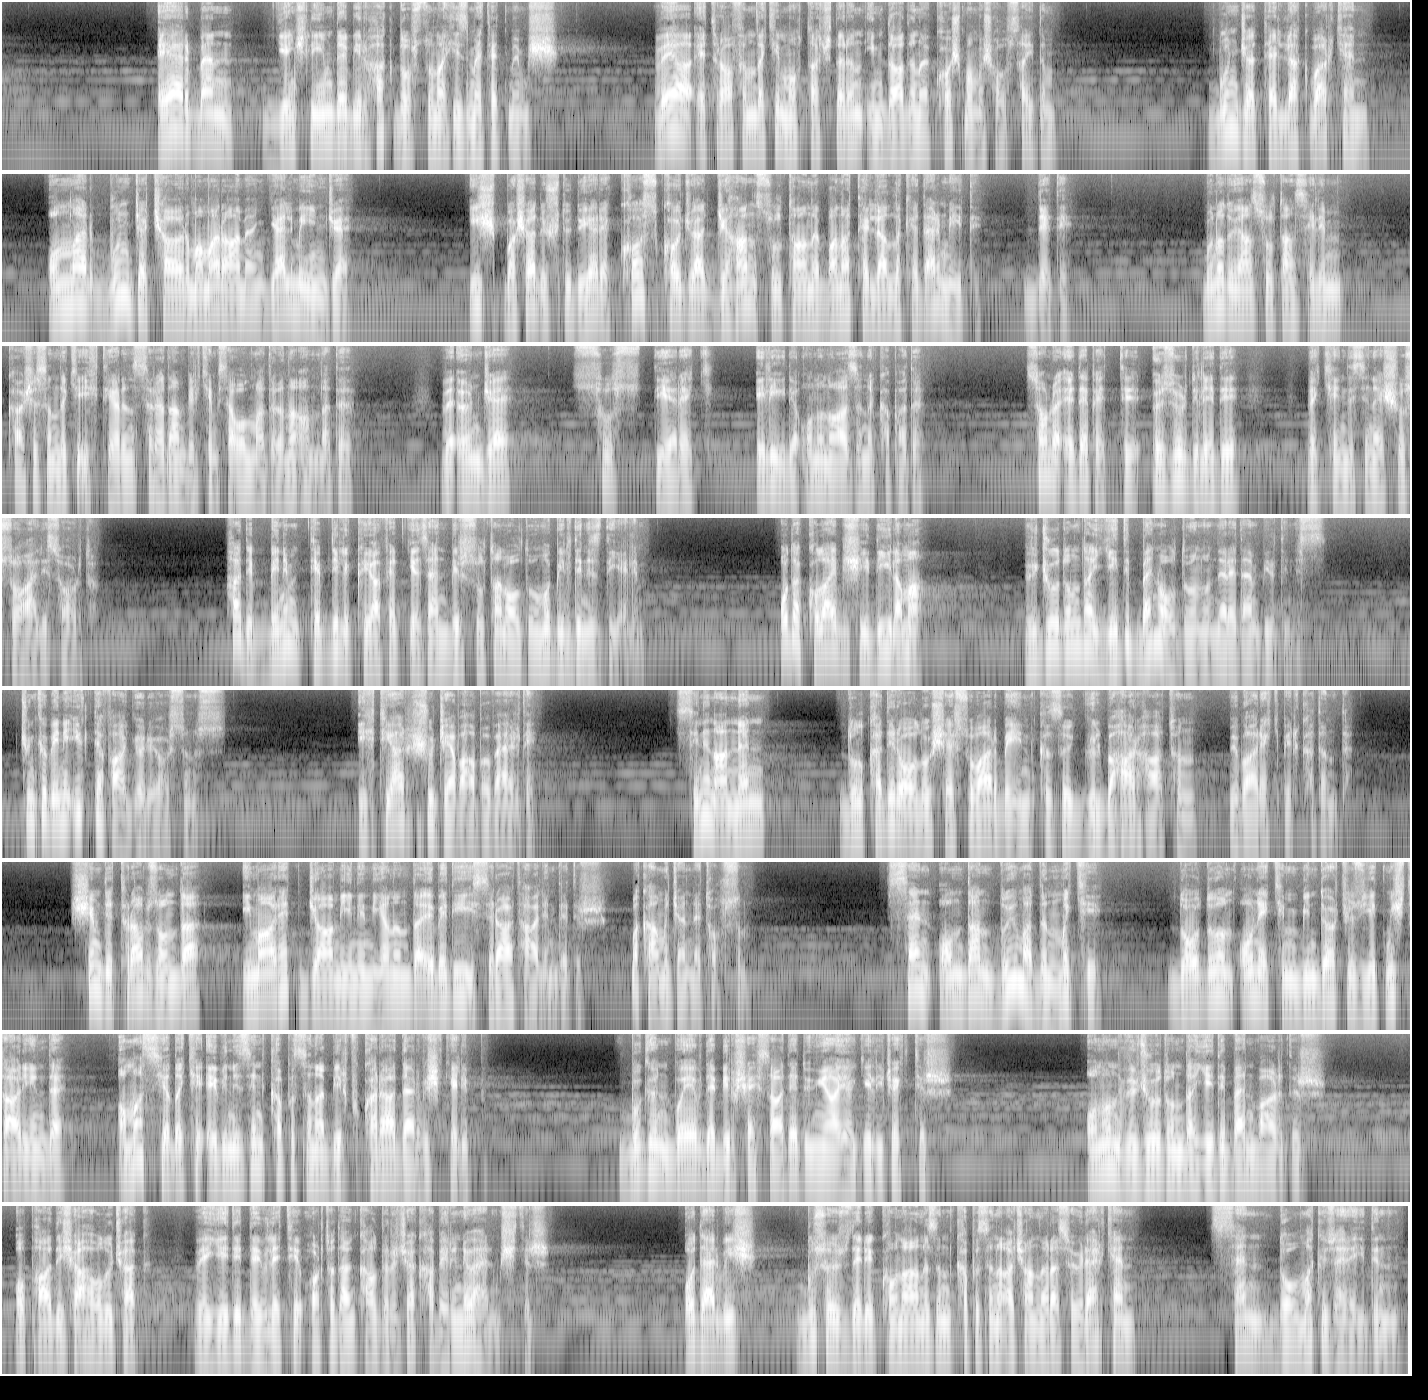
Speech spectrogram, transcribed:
eğer ben gençliğimde bir hak dostuna hizmet etmemiş veya etrafımdaki muhtaçların imdadına koşmamış olsaydım, bunca tellak varken, onlar bunca çağırmama rağmen gelmeyince, iş başa düştü diyerek koskoca cihan sultanı bana tellallık eder miydi? dedi. Bunu duyan Sultan Selim, karşısındaki ihtiyarın sıradan bir kimse olmadığını anladı ve önce sus diyerek eliyle onun ağzını kapadı. Sonra edep etti, özür diledi ve kendisine şu suali sordu. Hadi benim tebdili kıyafet gezen bir sultan olduğumu bildiniz diyelim. O da kolay bir şey değil ama vücudumda yedi ben olduğunu nereden bildiniz? Çünkü beni ilk defa görüyorsunuz. İhtiyar şu cevabı verdi. Senin annen Dulkadiroğlu Şehsuvar Bey'in kızı Gülbahar Hatun mübarek bir kadındı. Şimdi Trabzon'da İmaret Camii'nin yanında ebedi istirahat halindedir. Makamı cennet olsun. Sen ondan duymadın mı ki doğduğun 10 Ekim 1470 tarihinde Amasya'daki evinizin kapısına bir fukara derviş gelip bugün bu evde bir şehzade dünyaya gelecektir. Onun vücudunda yedi ben vardır. O padişah olacak ve yedi devleti ortadan kaldıracak haberini vermiştir. O derviş bu sözleri konağınızın kapısını açanlara söylerken sen doğmak üzereydin.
